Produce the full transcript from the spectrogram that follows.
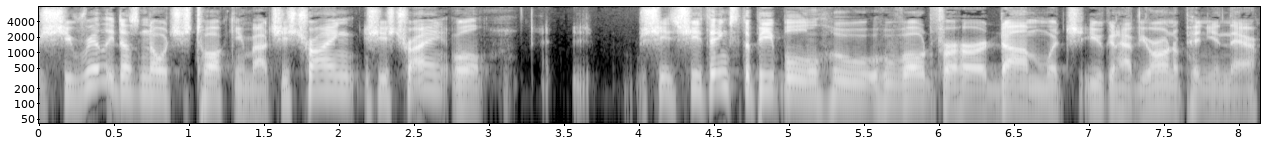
she really doesn't know what she's talking about. She's trying. She's trying. Well, she she thinks the people who who vote for her are dumb, which you can have your own opinion there.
